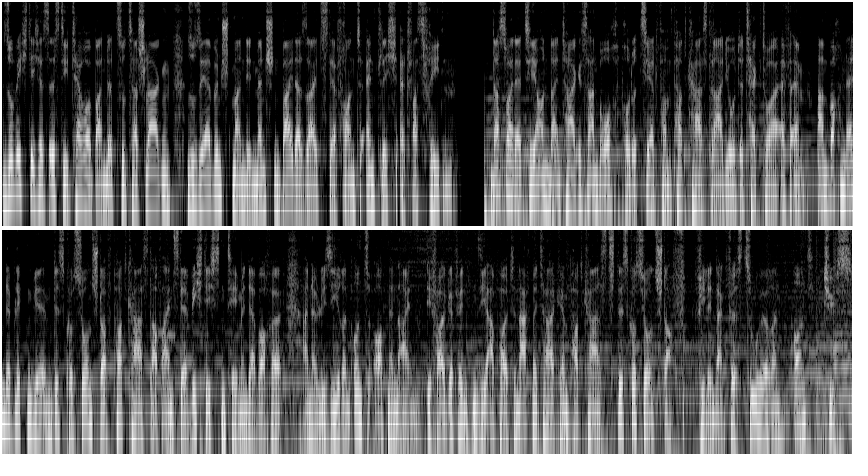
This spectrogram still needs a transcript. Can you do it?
So wichtig es ist, die Terrorbande zu zerschlagen, so sehr wünscht man den Menschen beiderseits der Front endlich etwas Frieden. Das war der T-Online Tagesanbruch, produziert vom Podcast Radio Detektor FM. Am Wochenende blicken wir im Diskussionsstoff-Podcast auf eins der wichtigsten Themen der Woche, analysieren und ordnen ein. Die Folge finden Sie ab heute Nachmittag im Podcast Diskussionsstoff. Vielen Dank fürs Zuhören und Tschüss.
